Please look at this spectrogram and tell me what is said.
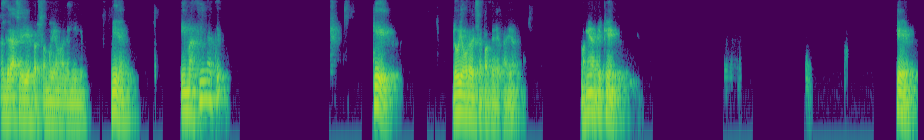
Gracias, Jefferson, muy amable niño. Miren, imagínate que, lo voy a borrar esa parte de acá, ¿ya? Imagínate que que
